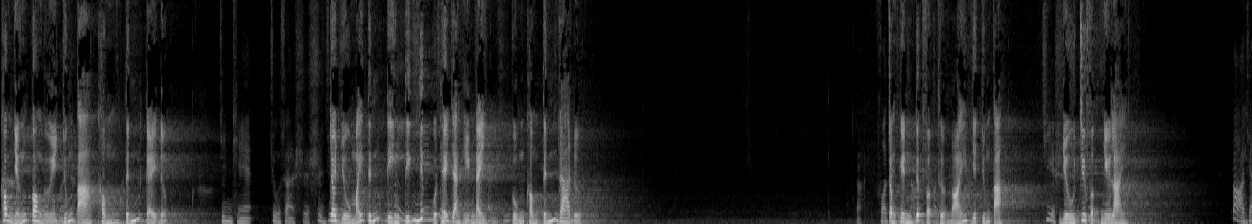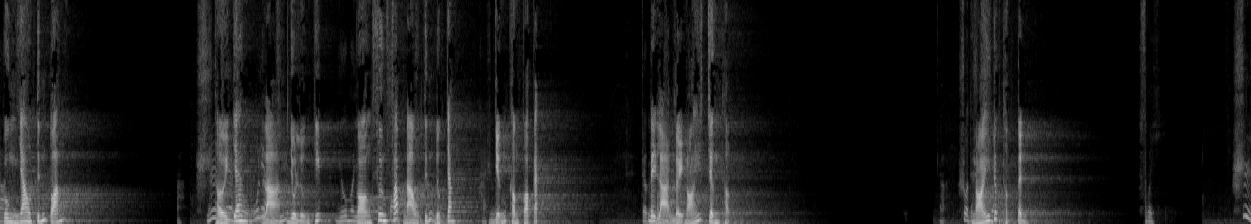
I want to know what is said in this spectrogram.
Không những con người chúng ta không tính kể được. Cho dù máy tính tiên tiến nhất của thế gian hiện nay cũng không tính ra được. Trong kinh đức phật thường nói với chúng ta, dù chư phật như lai cùng nhau tính toán. Thời gian là vô lượng kiếp. Còn phương pháp nào tính được chăng? Vẫn không có cách. Đây là lời nói chân thật. Nói rất thật tình.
